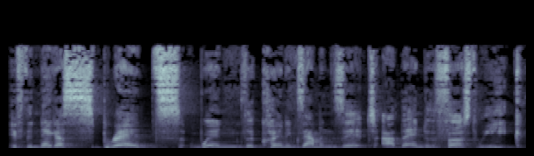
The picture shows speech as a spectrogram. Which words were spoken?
If the nega spreads when the kohen examines it at the end of the first week,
